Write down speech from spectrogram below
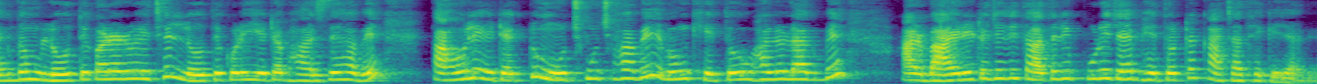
একদম লোতে করা রয়েছে, লোতে করেই এটা ভাজতে হবে। তাহলে এটা একটু মুচমুচ হবে এবং খেতেও ভালো লাগবে। আর বাইরেটা যদি তাড়াতাড়ি পুড়ে যায়, ভেতরটা কাঁচা থেকে যাবে।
